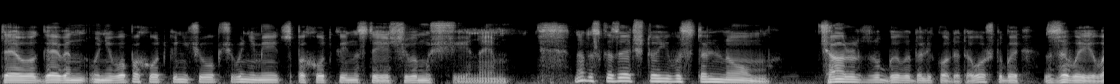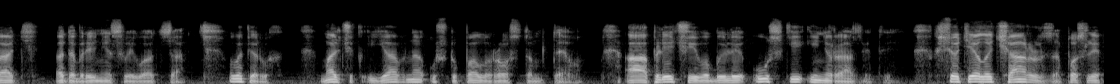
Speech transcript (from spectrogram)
Тео Гевин, «у него походка ничего общего не имеет с походкой настоящего мужчины». Надо сказать, что и в остальном Чарльзу было далеко до того, чтобы завоевать одобрение своего отца. Во-первых, мальчик явно уступал ростом Тео а плечи его были узкие и неразвитые. Все тело Чарльза после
